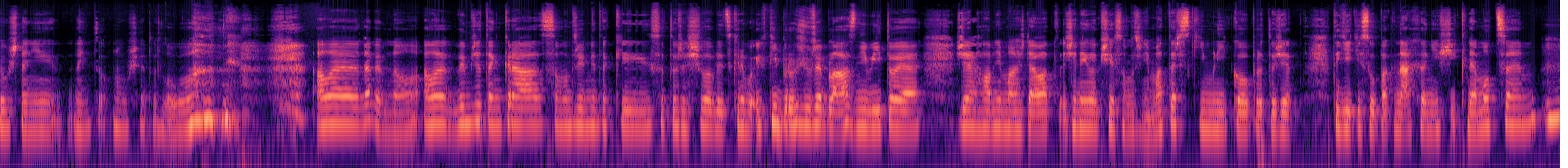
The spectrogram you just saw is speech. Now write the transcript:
to už není, není to, no už je to dlouho. ale nevím, no. Ale vím, že tenkrát samozřejmě taky se to řešilo vždycky, nebo i v té brožuře bláznivý to je, že hlavně máš dávat, že nejlepší je samozřejmě mateřský mlíko, protože ty děti jsou pak náchylnější k nemocem. Mm-hmm.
